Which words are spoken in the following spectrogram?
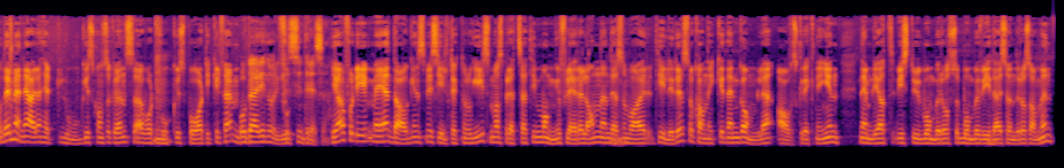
Og Det mener jeg er en helt logisk konsekvens av vårt mm. fokus på artikkel 5. Og det er i Norges interesse? Ja, fordi med dagens missilteknologi, som har spredt seg til mange flere land enn det mm. som var tidligere, så kan ikke den gamle avskrekningen, nemlig at hvis du bomber oss, så bomber vi deg sønder og sammen,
